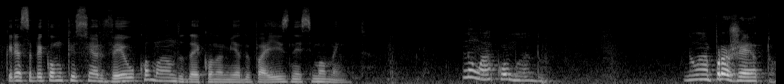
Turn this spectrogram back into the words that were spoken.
Eu queria saber como que o senhor vê o comando da economia do país nesse momento. Não há comando. Não há projeto.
